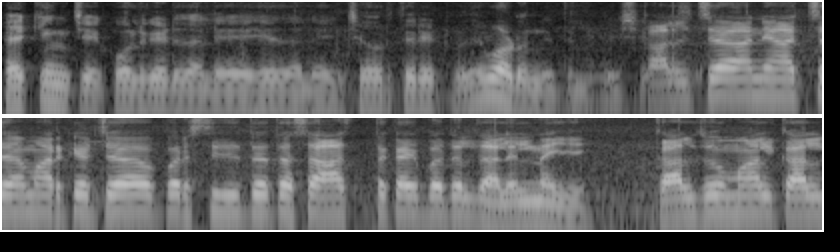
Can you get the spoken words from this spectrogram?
पॅकिंगचे कोलगेट झाले हे झाले यांच्यावरती रेटमध्ये वाढून येतील पैसे. कालच्या आणि आजच्या मार्केटच्या परिस्थितीत तसं आज तर काही बदल झालेला नाही आहे काल जो माल काल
